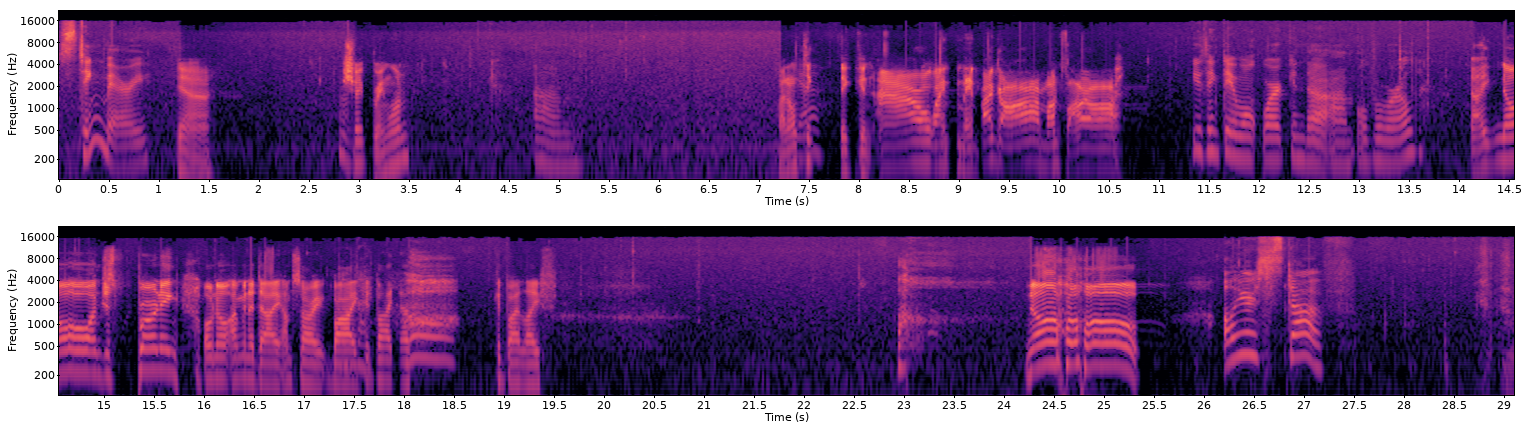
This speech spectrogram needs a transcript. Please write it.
stingberry. Yeah. Hmm. Should I bring one? Um, I don't think they can. Ow! I made my arm on fire! you think they won't work in the um overworld? I know, I'm just burning! Oh no, I'm gonna die. I'm sorry. Bye. die. Goodbye, death. Goodbye, life. No! All your stuff.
